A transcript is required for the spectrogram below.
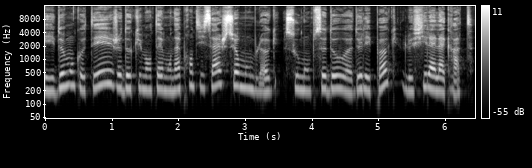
Et de mon côté, je documentais mon apprentissage sur mon blog sous mon pseudo euh, de l'époque, le fil à la gratte.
